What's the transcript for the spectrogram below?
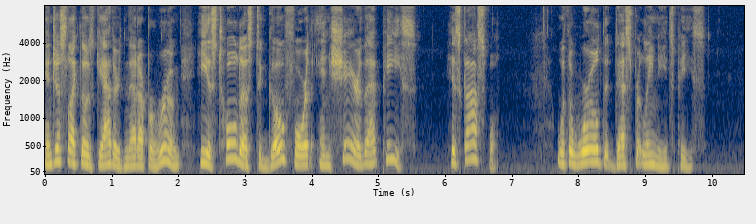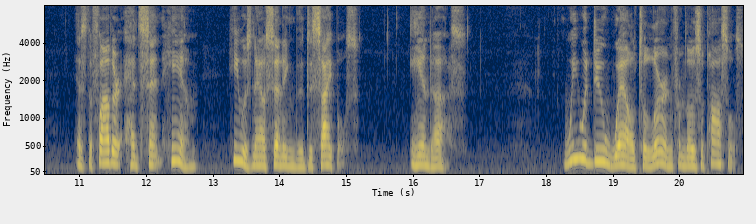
And just like those gathered in that upper room, he has told us to go forth and share that peace, his gospel, with a world that desperately needs peace. As the Father had sent him, he was now sending the disciples and us. We would do well to learn from those apostles,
